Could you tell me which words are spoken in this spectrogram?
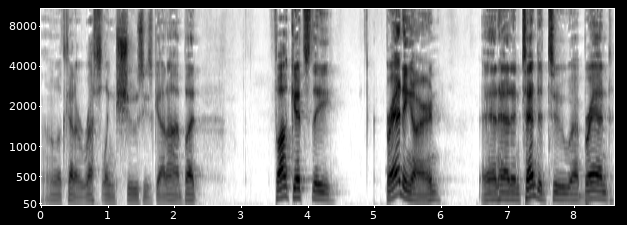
I don't know what kind of wrestling shoes he's got on. But Funk gets the branding iron and had intended to uh, brand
